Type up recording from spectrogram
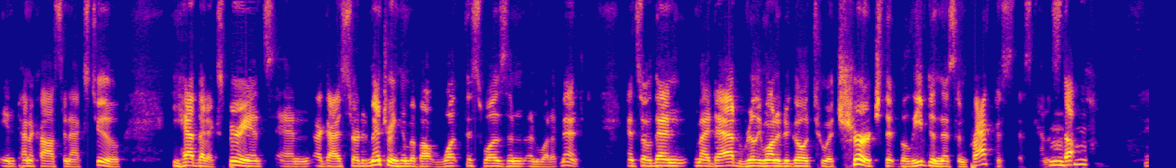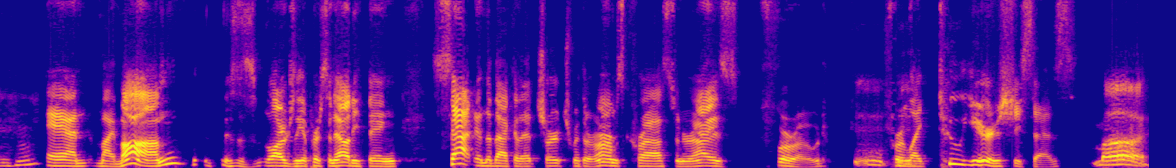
in- Pentecost in Acts 2. He had that experience, and a guy started mentoring him about what this was and, and what it meant. And so then my dad really wanted to go to a church that believed in this and practiced this kind of stuff. Mhm. Mhm. And my mom, this is largely a personality thing, sat in the back of that church with her arms crossed and her eyes furrowed for Mhm. like two years, she says, my.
